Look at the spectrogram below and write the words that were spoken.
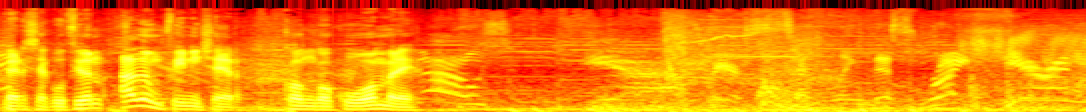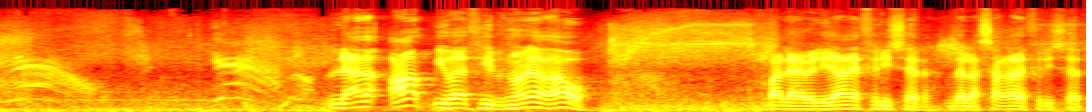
Persecución a de un finisher con Goku, hombre. Le ha ah, iba a decir, no le ha dado. Vale, habilidad de Freezer, de la saga de Freezer.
